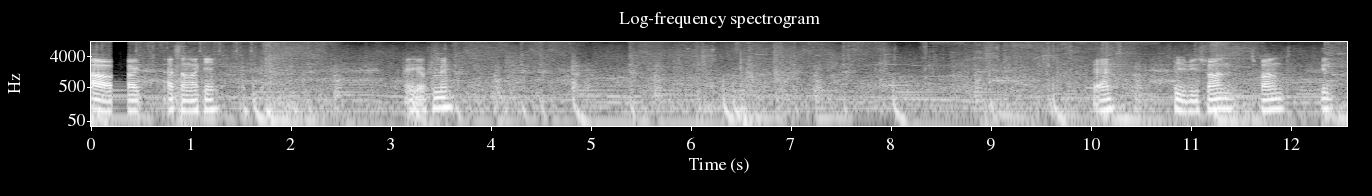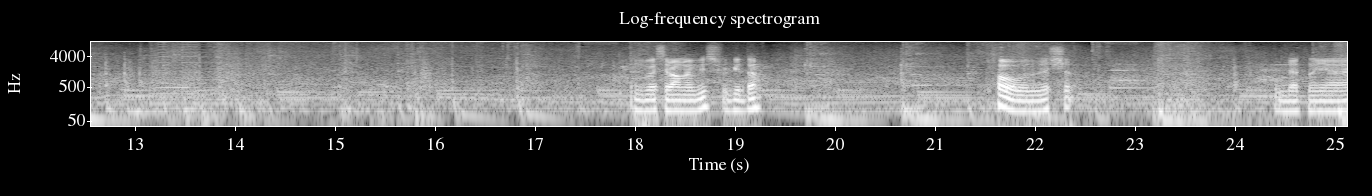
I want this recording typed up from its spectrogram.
Oh, fuck. That's unlucky. There you go for me. Please be spawned. Spawned. Good. Just wasted all my views. We're good though. Holy shit. Can definitely uh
